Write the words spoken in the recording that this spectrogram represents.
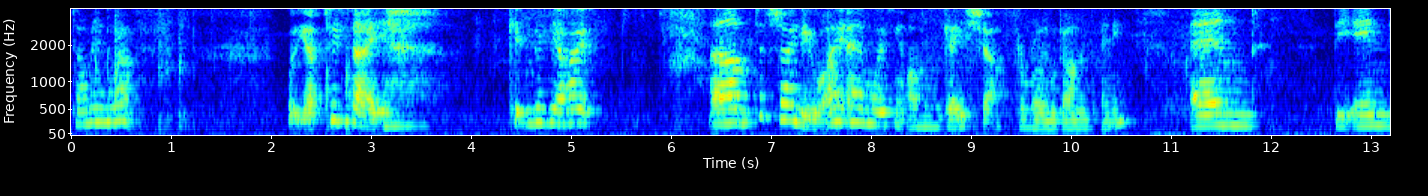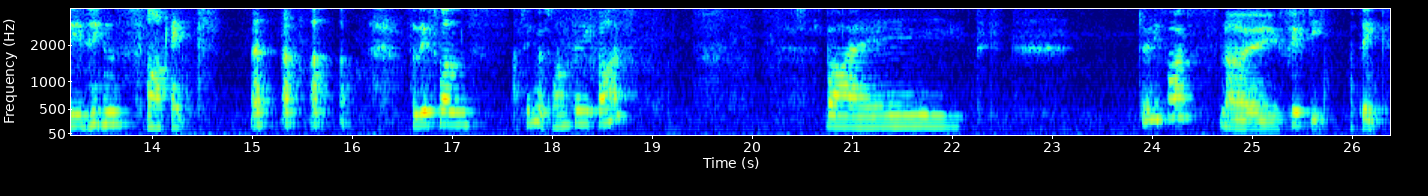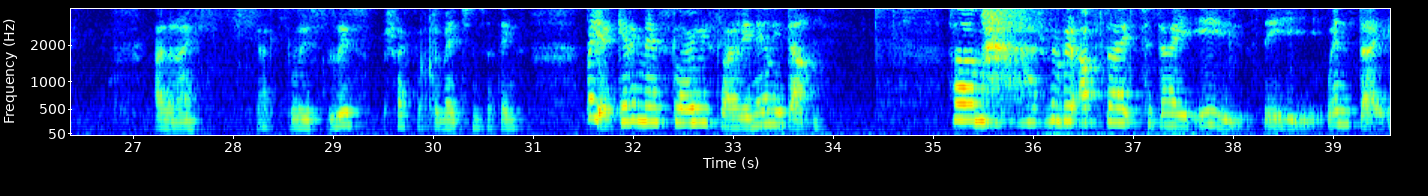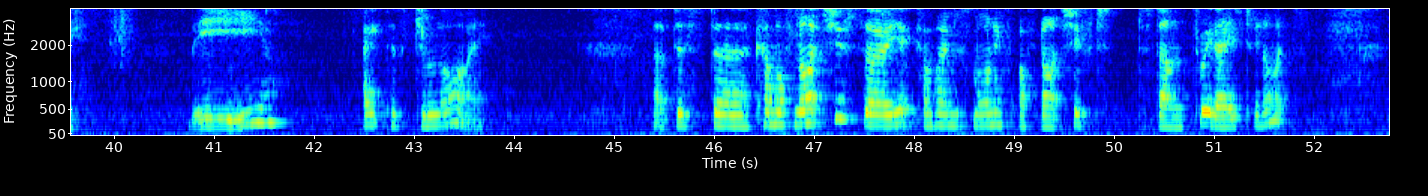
Diamond in the rough. What are you up to today? Keeping busy, I hope. Um, just show you, I am working on Geisha from Royal Diamond Painting, and the end is in sight. so this one's, I think it was 135 by 35? No, 50, I think. I don't know. I lose, lose track of dimensions of things. But yeah, getting there slowly, slowly, nearly done. Um, a little bit of update. Today is the Wednesday, the 8th of July. I've just uh, come off night shift, so yeah, come home this morning off night shift. Just done three days, two nights,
